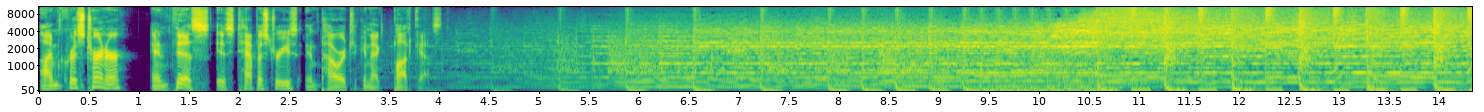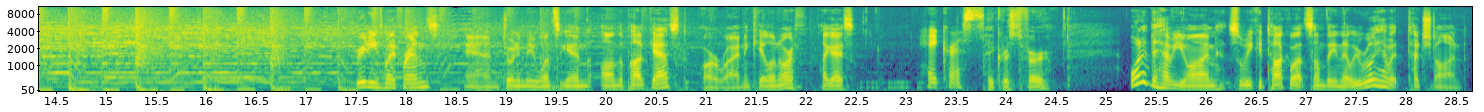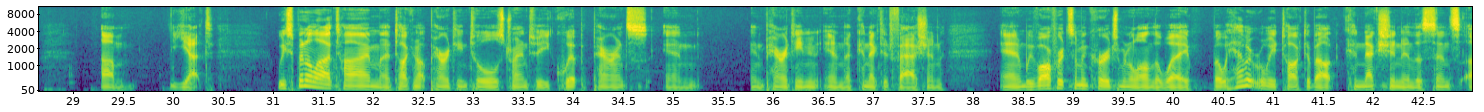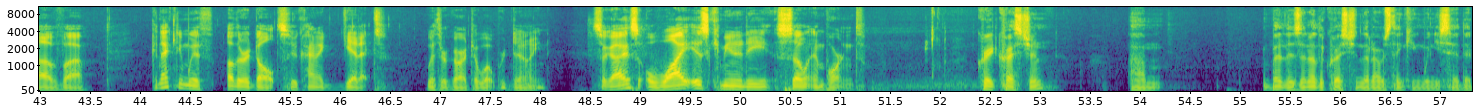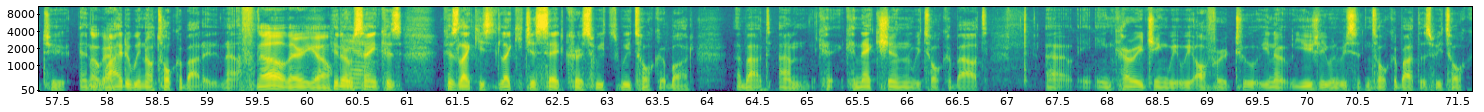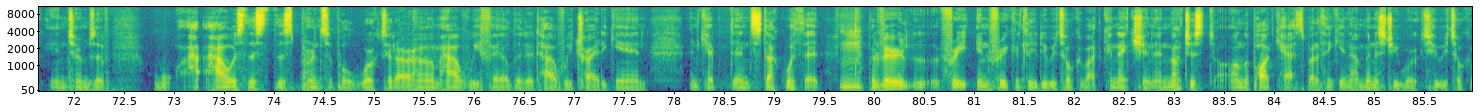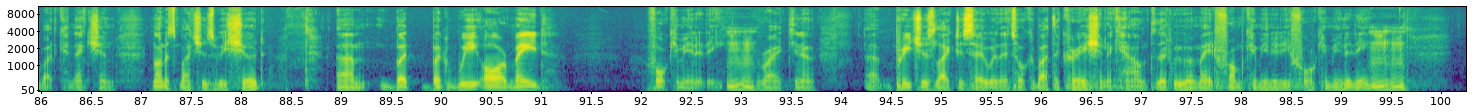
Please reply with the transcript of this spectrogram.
I'm Chris Turner, and this is Tapestry's Empowered to Connect podcast. Greetings, my friends, and joining me once again on the podcast are Ryan and Kayla North. Hi, guys. Hey, Chris. Hey, Christopher. I wanted to have you on so we could talk about something that we really haven't touched on um, yet. We spent a lot of time uh, talking about parenting tools, trying to equip parents in in parenting in a connected fashion, and we've offered some encouragement along the way. But we haven't really talked about connection in the sense of uh, connecting with other adults who kind of get it with regard to what we're doing. So, guys, why is community so important? Great question. Um, but there's another question that I was thinking when you said that too. And Okay. why do we not talk about it enough? Oh, there you go. You know what I'm saying? Because, because like you like you just said, Chris, we we talk about about um, c- connection. We talk about uh, encouraging. We, we offer to you know usually when we sit and talk about this, we talk in terms of w- h- how has this this principle worked at our home? How have we failed at it? How have we tried again and kept and stuck with it? But very free, infrequently do we talk about connection, and not just on the podcast, but I think in our ministry work too, we talk about connection not as much as we should. Um, but but we are made for community, right? You know, uh, preachers like to say when they talk about the creation account that we were made from community for community.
